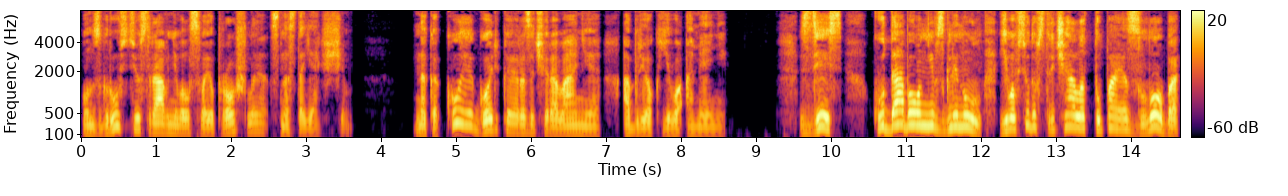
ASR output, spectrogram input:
он с грустью сравнивал свое прошлое с настоящим. На какое горькое разочарование обрек его Амени. Здесь, куда бы он ни взглянул, его всюду встречала тупая злоба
